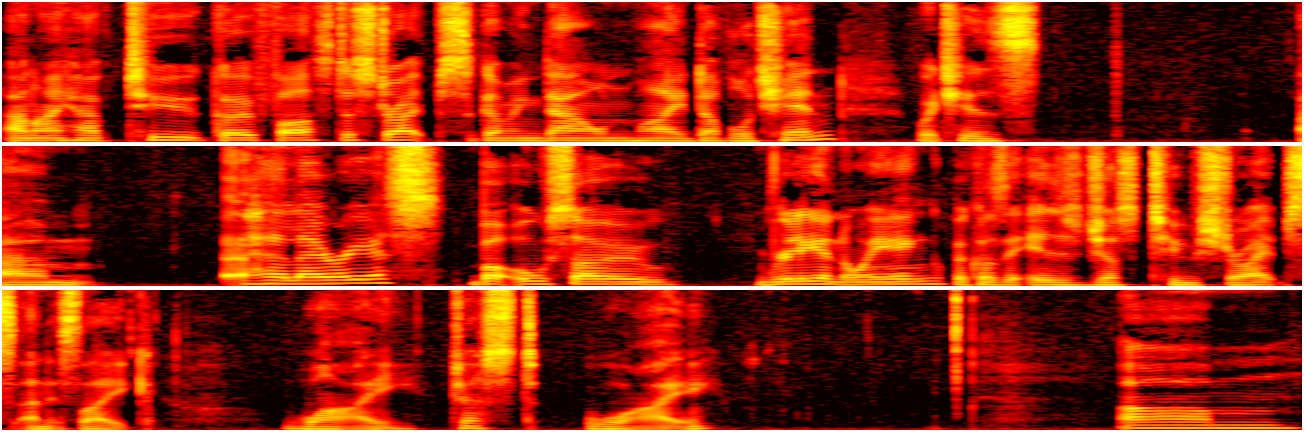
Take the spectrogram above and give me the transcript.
and I have two go faster stripes going down my double chin, which is um, hilarious, but also really annoying because it is just two stripes, and it's like, why? Just why? Um,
